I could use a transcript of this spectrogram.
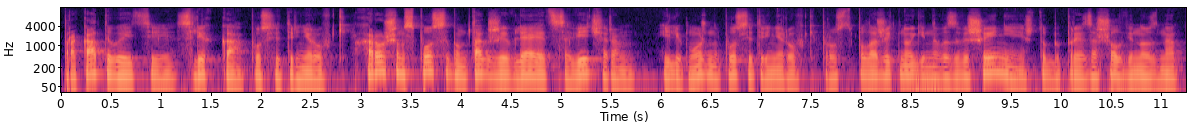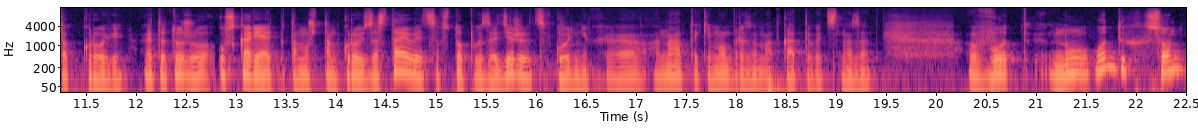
прокатываете слегка после тренировки. Хорошим способом также является вечером или можно после тренировки просто положить ноги на возвышение, чтобы произошел венозный отток крови. Это тоже ускоряет, потому что там кровь застаивается в стопах, задерживается в гольник, э, она таким образом откатывается назад. Вот, ну, отдых, сон,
